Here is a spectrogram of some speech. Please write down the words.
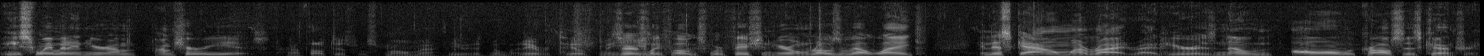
he's swimming in here, I'm, I'm sure he is. I thought this was smallmouth US. Nobody ever tells me. Seriously, anything. folks, we're fishing here on Roosevelt Lake, and this guy on my right, right here, is known all across this country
